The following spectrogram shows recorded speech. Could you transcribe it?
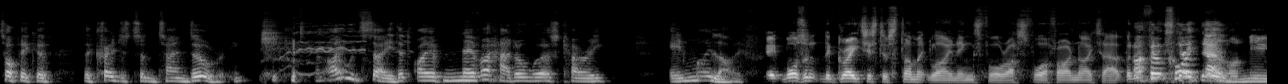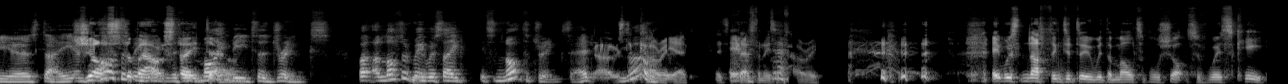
topic of the Crediton tandoori, and I would say that I have never had a worse curry in my life. It wasn't the greatest of stomach linings for us for, for our night out, but, I felt it quite ill on New Year's Day, and Just about stayed it might down. be to the drinks, but a lot of me was saying it's not the drinks, Ed. No, it's No. the curry, Ed. It's It definitely def- the curry. it was nothing to do with the multiple shots of whiskey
